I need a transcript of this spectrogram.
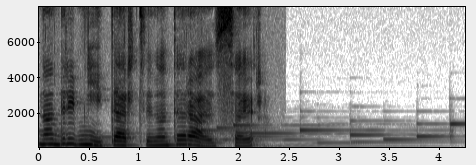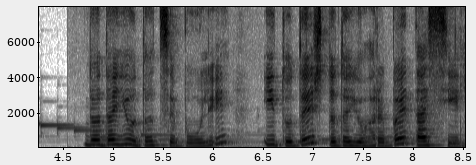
На дрібній терці натираю сир, додаю до цибулі і туди ж додаю гриби та сіль.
